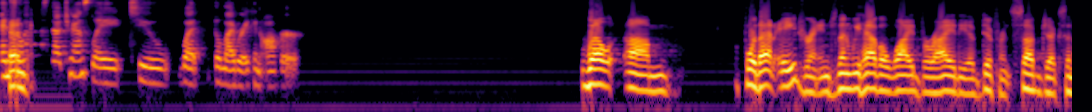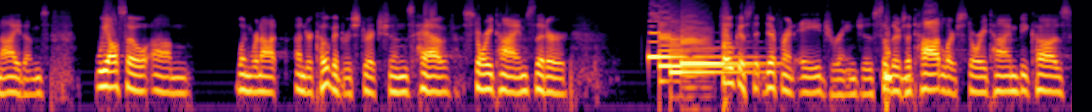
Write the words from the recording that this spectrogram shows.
And, and so how does that translate to what the library can offer Well, um, for that age range, then we have a wide variety of different subjects and items. We also, um, when we're not under COVID restrictions, have story times that are focused at different age ranges. So there's a toddler story time because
